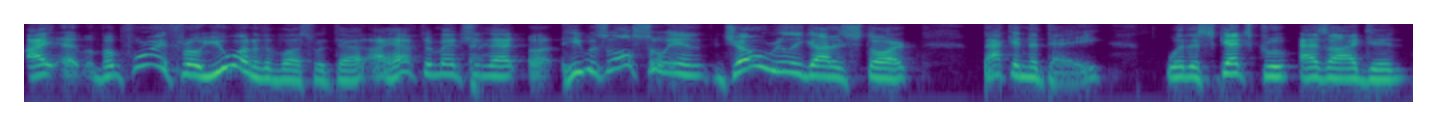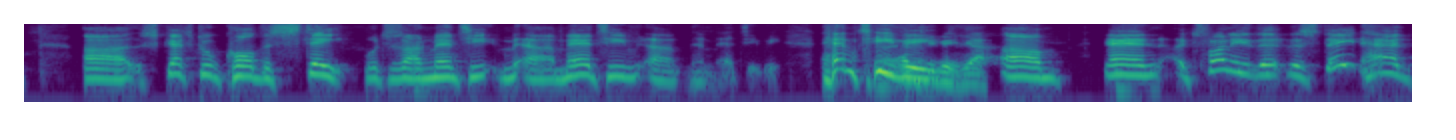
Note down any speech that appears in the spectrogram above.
I uh, before I throw you under the bus with that, I have to mention that uh, he was also in. Joe really got his start back in the day with a sketch group, as I did. Uh, sketch group called The State, which is on Man, T- uh, Man TV, uh, Man TV, MTV. MTV, yeah. Um, and it's funny that the state had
